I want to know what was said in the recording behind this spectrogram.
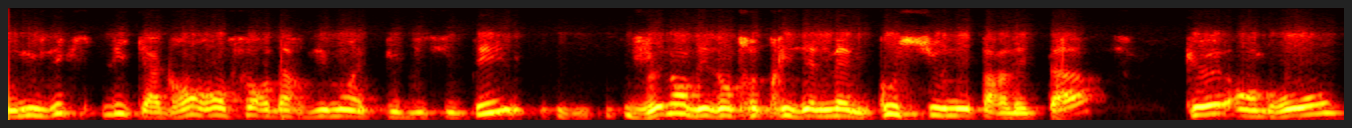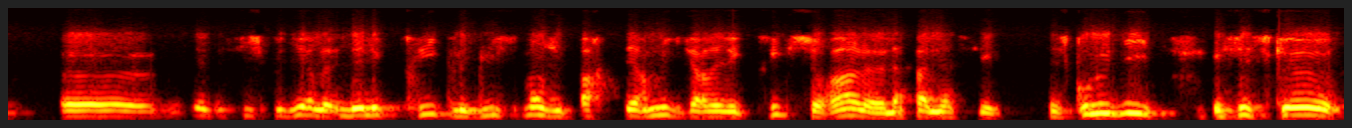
On nous explique à grand renfort d'arguments et de publicité, venant des entreprises elles-mêmes cautionnées par l'État, que, en gros, euh, si je peux dire, l'électrique, le glissement du parc thermique vers l'électrique sera la panacée. C'est ce qu'on nous dit. Et c'est ce que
